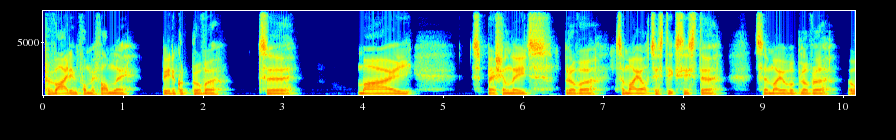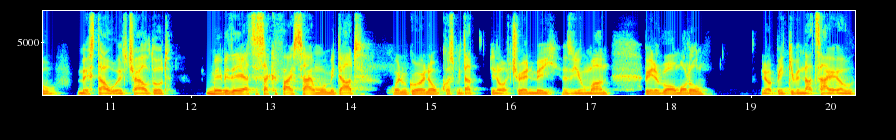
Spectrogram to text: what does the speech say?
providing for my family, being a good brother to my special needs brother, to my autistic sister, to my other brother who missed out his childhood. Maybe they had to sacrifice time with my dad when we were growing up because my dad, you know, trained me as a young man, being a role model, you know, being given that title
